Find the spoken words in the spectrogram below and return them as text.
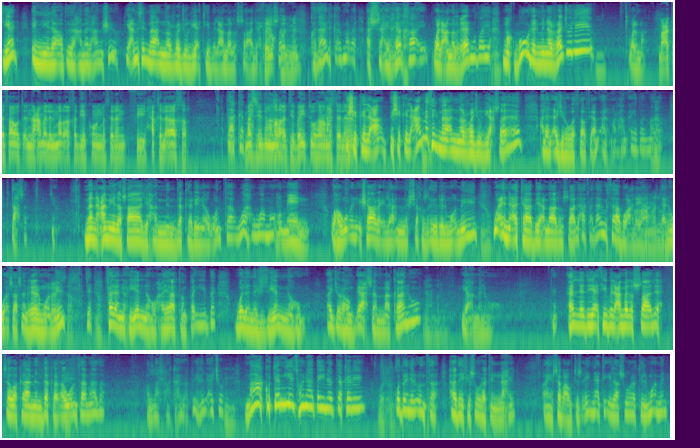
زين. إني لا أضيع عمل عامل شنو؟ يعني مثل ما أن الرجل يأتي بالعمل الصالح فيقبل منه. كذلك المرأة. السعي غير خائب والعمل غير مضيع. مقبول من الرجل والمرأة. مع تفاوت أن عمل المرأة قد يكون مثلا في حقل آخر ذاك مسجد المرأة. بيتها مثلا. بشكل عام بشكل عام مثل ما أن الرجل يحصل على الأجر والثواب في عمل المرأة أيضا ما نعم. تحصل. من عمل صالحا من ذكر أو أنثى وهو مؤمن. وهو مؤمن إشارة إلى أن الشخص غير المؤمن وإن أتى بأعمال صالحة فلا يثاب عليها لأنه هو أساسا غير مؤمن. نعم. فلنحيينه حياة طيبة ولنجزينهم أجرهم بأحسن ما كانوا يعملون. يعملون. الذي يأتي بالعمل الصالح سواء كان من ذكر أو أنثى ماذا؟ الله سبحانه وتعالى يعطيه الأجر. ماكو تمييز هنا بين الذكرين. وبين الأنثى هذه في سورة النحل آية 97 نأتي إلى سورة المؤمن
